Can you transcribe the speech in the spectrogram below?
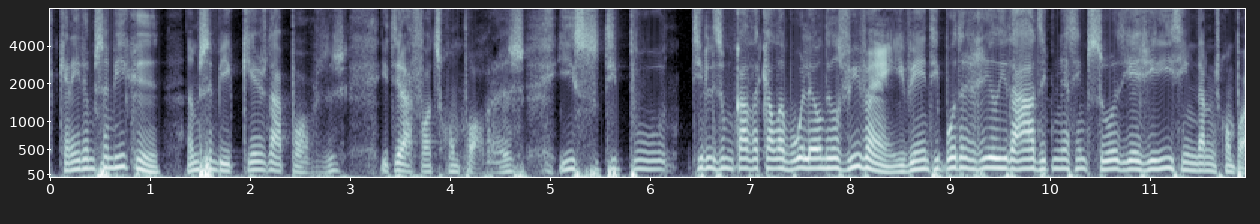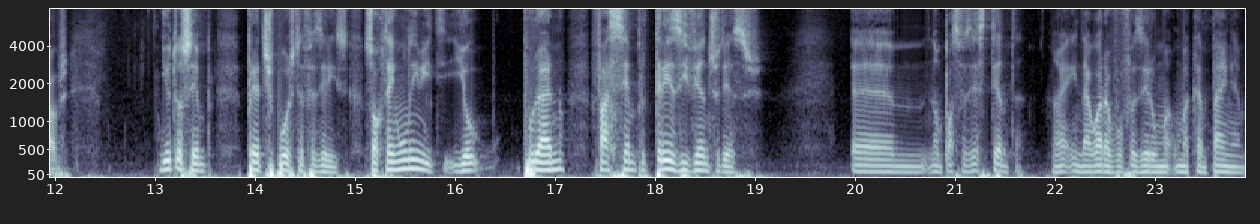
que querem ir a Moçambique, a Moçambique, que ajudar pobres e tirar fotos com pobres, e isso tipo tira-lhes um bocado daquela bolha onde eles vivem e veem tipo outras realidades e conhecem pessoas e é giríssimo dar-nos com pobres. E eu estou sempre predisposto a fazer isso. Só que tem um limite e eu por ano faço sempre 3 eventos desses. Um, não posso fazer 70, não é? Ainda agora vou fazer uma, uma campanha,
